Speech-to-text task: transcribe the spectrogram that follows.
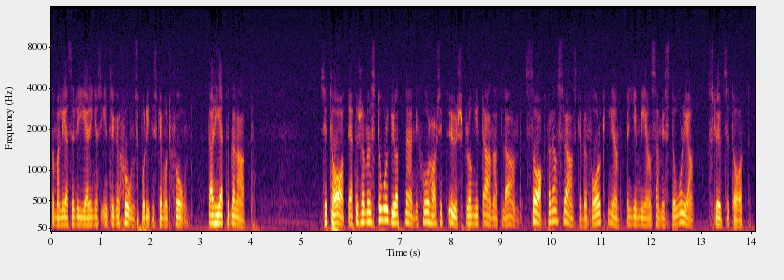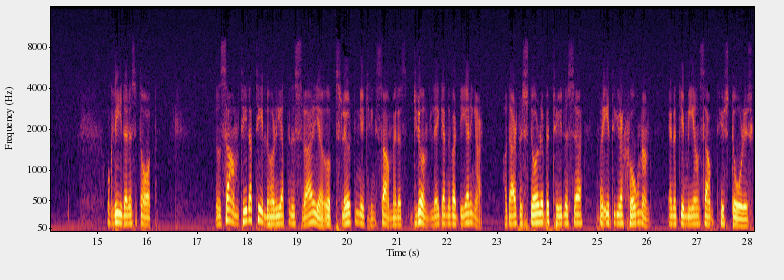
när man läser regeringens integrationspolitiska motion. Där heter bland annat Citat, eftersom en stor grupp människor har sitt ursprung i ett annat land saknar den svenska befolkningen en gemensam historia. Slutcitat. Och vidare citat. Den samtida tillhörigheten i Sverige och uppslutningen kring samhällets grundläggande värderingar har därför större betydelse för integrationen än ett gemensamt historiskt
